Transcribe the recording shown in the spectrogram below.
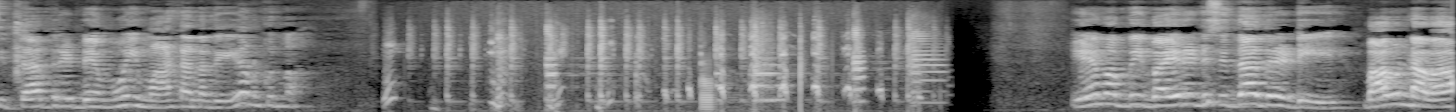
సిద్ధార్థ్ రెడ్డి ఏమో ఈ మాట అన్నది అనుకున్నా. ఏమబ్బి బైరెడ్డి సిద్ధార్థ్ రెడ్డి బాగుండావా?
